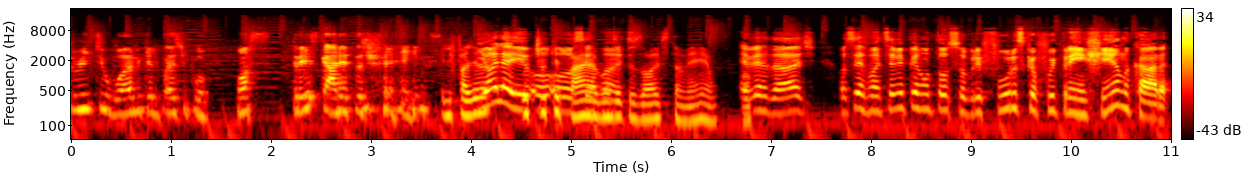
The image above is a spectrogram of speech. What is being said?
3 to 1, que ele faz, tipo, nossa, três caretas diferentes. Ele fazia E olha aí, o ô, tá em alguns episódios também. É verdade. Ô, Cervantes, você me perguntou sobre furos que eu fui preenchendo, cara.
